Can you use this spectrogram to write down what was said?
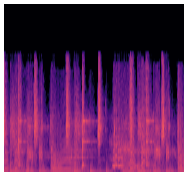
ಲವ್ವಲ್ಲಿ ಬಿದ್ದೆ ಲವ್ವಲ್ಲಿ ಬಿದ್ದೆ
